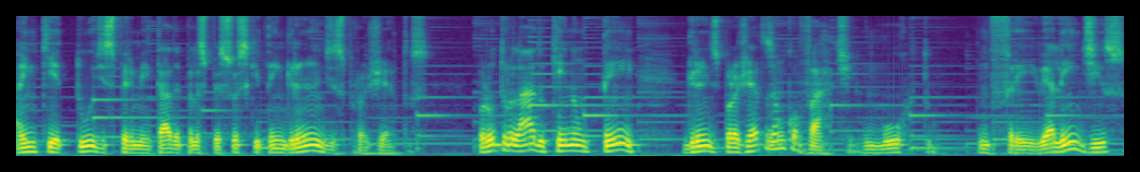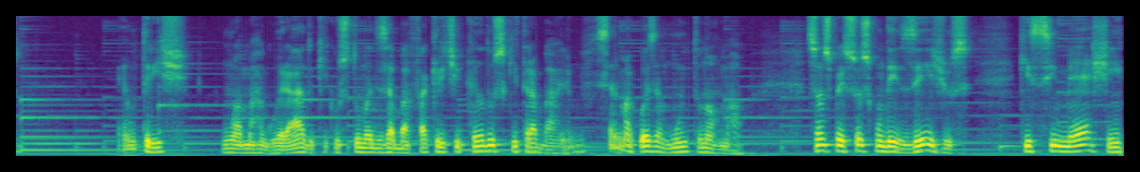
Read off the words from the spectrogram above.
A inquietude experimentada pelas pessoas que têm grandes projetos. Por outro lado, quem não tem grandes projetos é um covarde, um morto, um freio. E além disso, é um triste, um amargurado que costuma desabafar criticando os que trabalham. Isso é uma coisa muito normal. São as pessoas com desejos que se mexem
